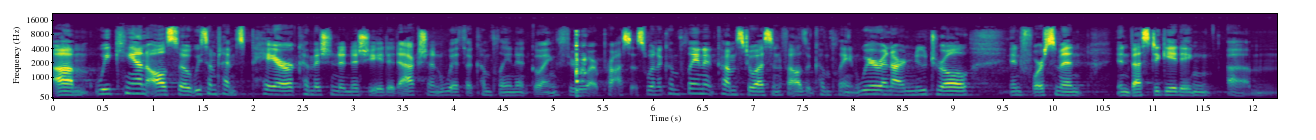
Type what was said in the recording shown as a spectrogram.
um, we can also, we sometimes pair commission initiated action with a complainant going through our process. When a complainant comes to us and files a complaint, we're in our neutral enforcement investigating um,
